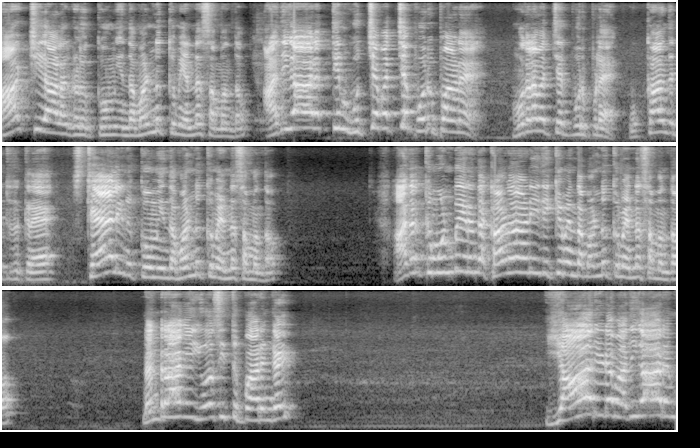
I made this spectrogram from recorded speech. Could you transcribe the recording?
ஆட்சியாளர்களுக்கும் இந்த மண்ணுக்கும் என்ன சம்பந்தம்? அதிகாரத்தின் உச்சபட்ச பொறுப்பான முதலமைச்சர் பொறுப்புல உட்கார்ந்துட்டு இருக்கிற ஸ்டாலினுக்கும் இந்த மண்ணுக்கும் என்ன சம்பந்தம்? அதற்கு முன்பு இருந்த கருணாநிதிக்கும் இந்த மண்ணுக்கும் என்ன சம்பந்தம்? நன்றாக யோசித்து பாருங்கள். யாரிடம் அதிகாரம்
